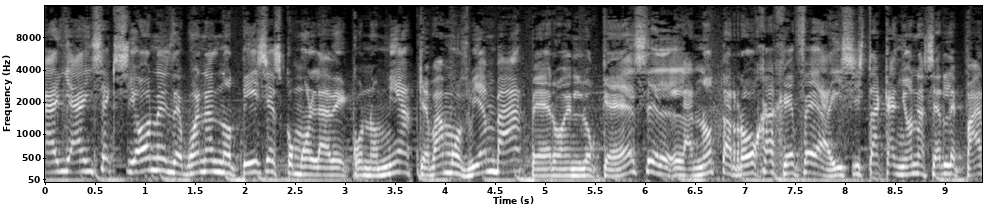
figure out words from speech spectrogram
hay, hay secciones de buenas noticias como la de economía, que vamos bien, va. Pero en lo que es la nota roja, jefe, ahí sí está cañón hacerle paro,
